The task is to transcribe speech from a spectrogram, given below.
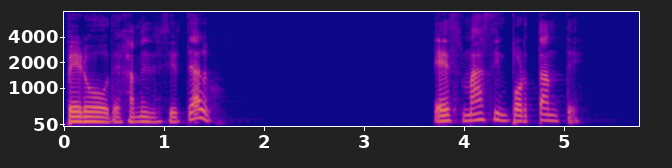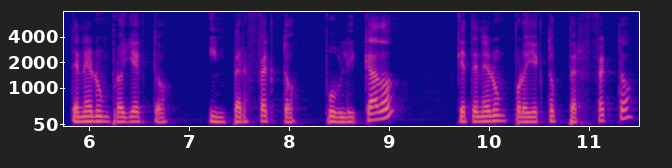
Pero déjame decirte algo. Es más importante tener un proyecto imperfecto publicado que tener un proyecto perfecto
